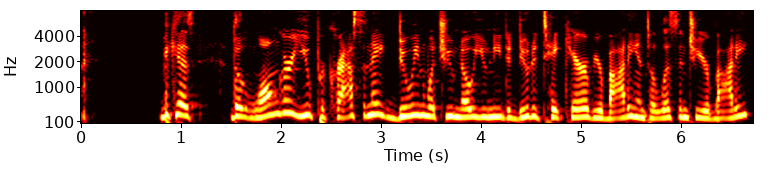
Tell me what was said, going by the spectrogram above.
because The longer you procrastinate doing what you know you need to do to take care of your body and to listen to your body,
